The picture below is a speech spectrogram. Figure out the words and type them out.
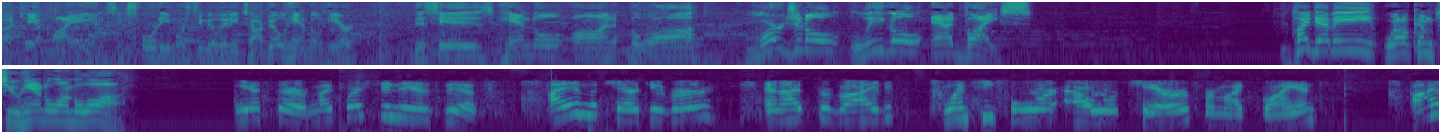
uh, KFI AM 640, more stimulating talk. Bill Handel here. This is Handel on the Law, marginal legal advice. Hi, Debbie. Welcome to Handel on the Law. Yes, sir. My question is this I am a caregiver and I provide 24 hour care for my clients. I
